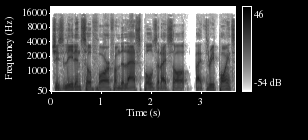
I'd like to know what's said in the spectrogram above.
She's leading so far from the last polls that I saw by three points.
